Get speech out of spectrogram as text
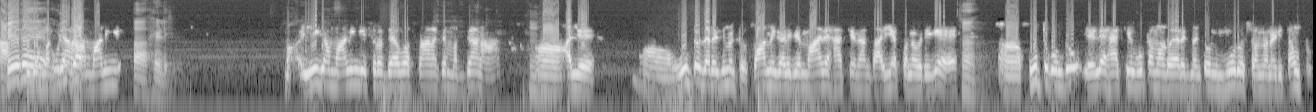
ಹಾ, ಬೇರೆ ಈಗ ಮಧ್ಯಾಹ್ನ ಉಳಿದ- ಮಾಲಿಂಗಿ ಹಾ ಹೇಳಿ. ಮ- ಈಗ ಮಾಲಿಂಗೇಶ್ವರ ದೇವಸ್ಥಾನಕ್ಕೆ ಮಧ್ಯಾಹ್ನ ಆ, ಅಲ್ಲಿ ಆ, ಊಟದ ಅರೇಂಜ್ಮೆಂಟ್ ಸ್ವಾಮಿಗಳಿಗೆ ಮಾಲೆ ಹಾಕಿದಂತ ಅಯ್ಯಪ್ಪನವರಿಗೆ ಹಾ. ಆ, ಕೂತುಕೊಂಡು ಎಲೆ ಹಾಕಿ ಊಟ ಮಾಡುವ ಅರೇಂಜ್ಮೆಂಟ್ ಒಂದು ಮೂರು ವರ್ಷ ನಡೀತಾ ಉಂಟು.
